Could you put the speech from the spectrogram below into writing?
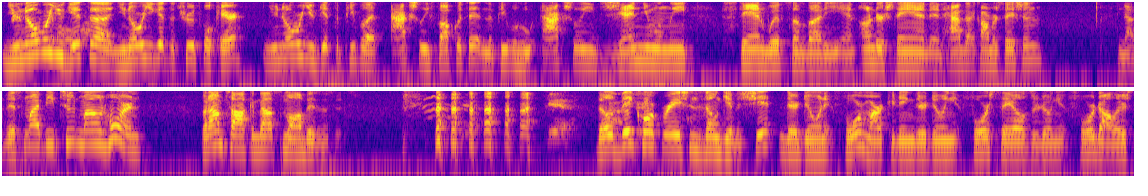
You know where you get the you know where you get the truthful care. You know where you get the people that actually fuck with it and the people who actually genuinely stand with somebody and understand and have that conversation. Now this might be tooting my own horn, but I'm talking about small businesses. Yeah. Those big corporations don't give a shit. They're doing it for marketing. They're doing it for sales. They're doing it for dollars.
